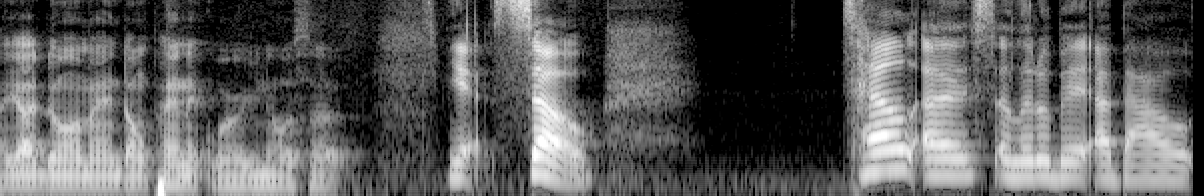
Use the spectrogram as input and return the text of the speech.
How y'all doing, man? Don't panic, world. You know what's up. Yes. So, tell us a little bit about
